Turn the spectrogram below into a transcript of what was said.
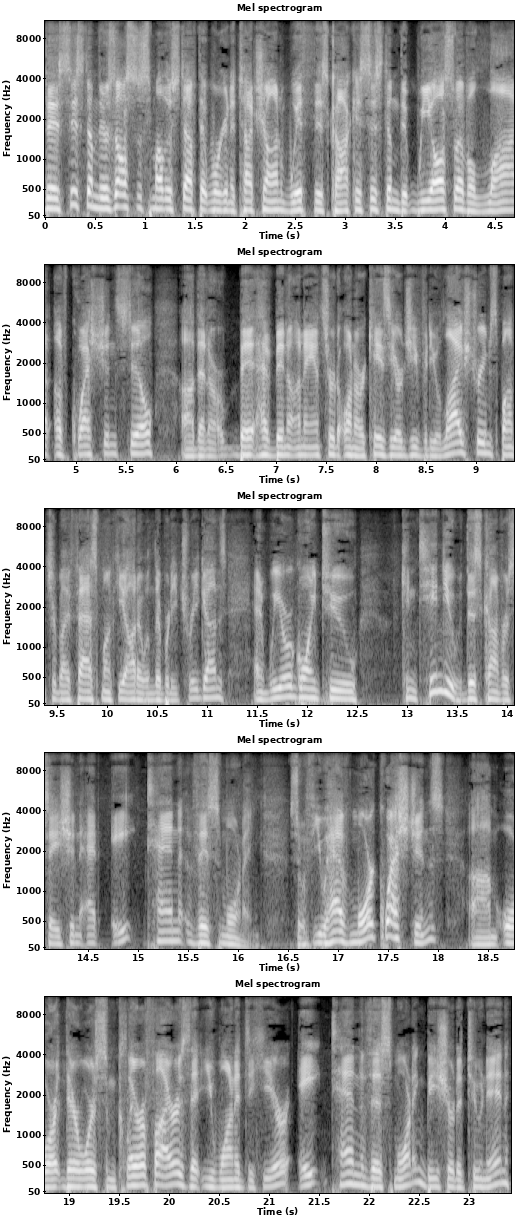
the system, there's also some other stuff that we're going to touch on with this caucus system that we also have a lot of questions still uh, that are have been unanswered on our KZRG video live stream, sponsored by Fast Monkey Auto and Liberty Tree Guns, and we are going to continue this conversation at 8.10 this morning. So if you have more questions um, or there were some clarifiers that you wanted to hear, 8.10 this morning, be sure to tune in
